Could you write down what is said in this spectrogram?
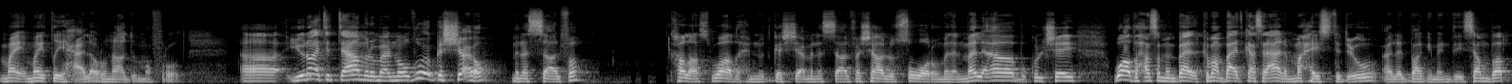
ما يطيح على رونالدو المفروض. آه يونايتد تعاملوا مع الموضوع قشعوا من السالفة. خلاص واضح إنه تقشع من السالفة شالوا صوره من الملعب وكل شيء. واضح أصلا من بعد كمان بعد كأس العالم ما حيستدعوه على الباقي من ديسمبر.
